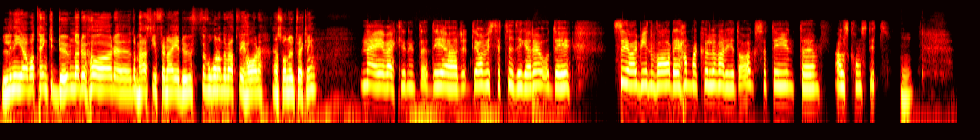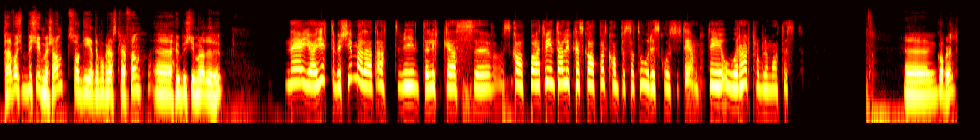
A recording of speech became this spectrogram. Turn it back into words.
Linnea, vad tänker du när du hör eh, de här siffrorna? Är du förvånad över att vi har en sån utveckling? Nej, verkligen inte. Det, är, det har vi sett tidigare och det ser jag i min vardag i Hammarkullen varje dag så det är ju inte alls konstigt. Mm. Det här var bekymmersamt, sa GD på pressträffen. Eh, hur bekymrad är du? Nej, jag är jättebekymrad att, att vi inte lyckas eh, skapa, att vi inte har lyckats skapa ett kompensatoriskt skolsystem. Det är oerhört problematiskt. Eh, Gabriel?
